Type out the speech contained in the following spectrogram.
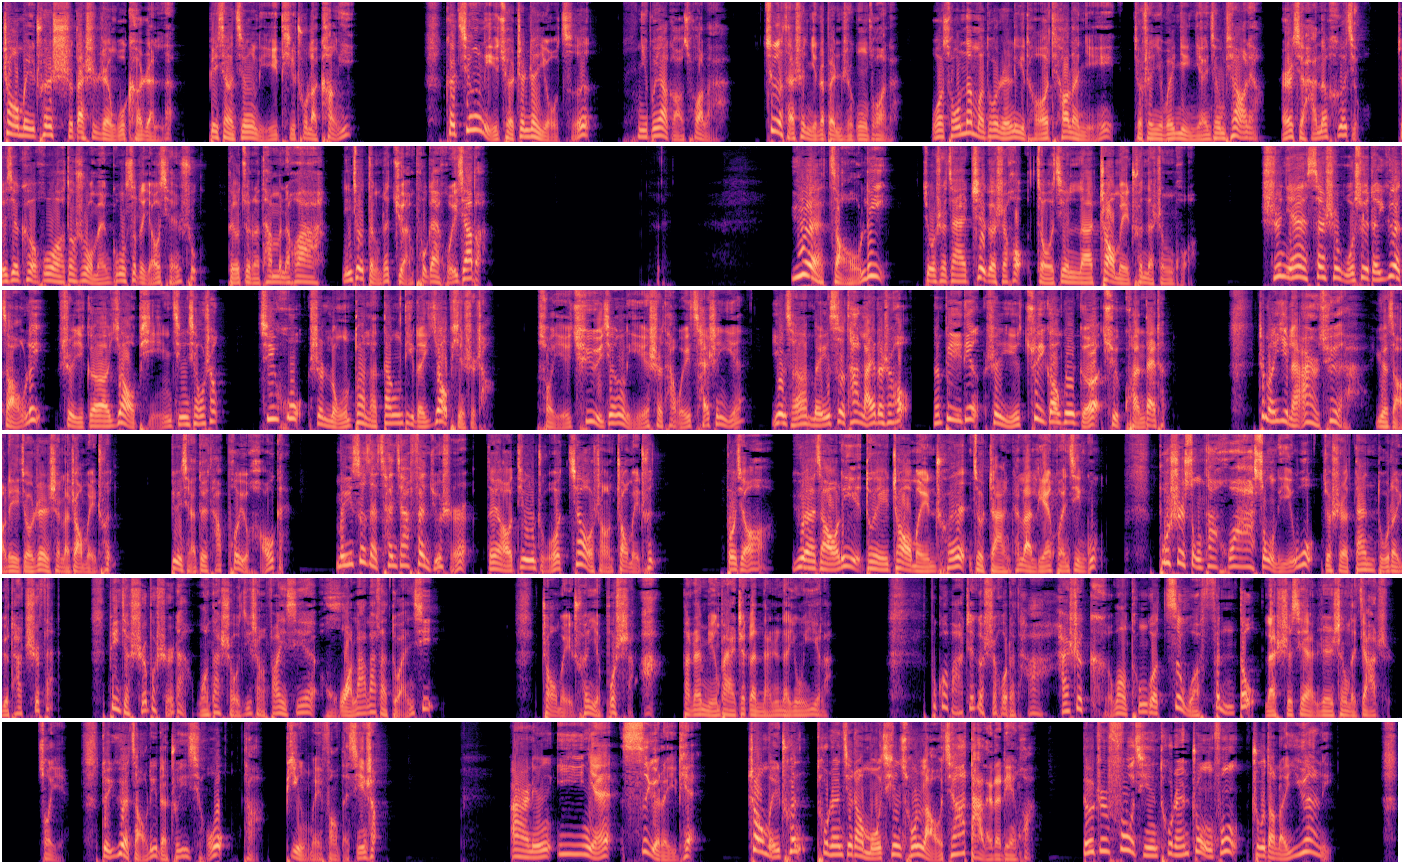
赵美春实在是忍无可忍了，便向经理提出了抗议。可经理却振振有词：“你不要搞错了，这才是你的本职工作呢。我从那么多人里头挑了你，就是因为你年轻漂亮，而且还能喝酒。这些客户都是我们公司的摇钱树。”得罪了他们的话，您就等着卷铺盖回家吧。岳早丽就是在这个时候走进了赵美春的生活。时年三十五岁的岳早丽是一个药品经销商，几乎是垄断了当地的药品市场，所以区域经理视他为财神爷。因此，每次他来的时候，那必定是以最高规格去款待他。这么一来二去，岳早丽就认识了赵美春，并且对他颇有好感。每次在参加饭局时，都要叮嘱叫上赵美春。不久，岳早丽对赵美春就展开了连环进攻，不是送她花、送礼物，就是单独的约她吃饭，并且时不时的往她手机上发一些火辣辣的短信。赵美春也不傻，当然明白这个男人的用意了。不过吧，这个时候的她还是渴望通过自我奋斗来实现人生的价值，所以对岳早丽的追求，她并没放在心上。二零一一年四月的一天，赵美春突然接到母亲从老家打来的电话，得知父亲突然中风住到了医院里。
